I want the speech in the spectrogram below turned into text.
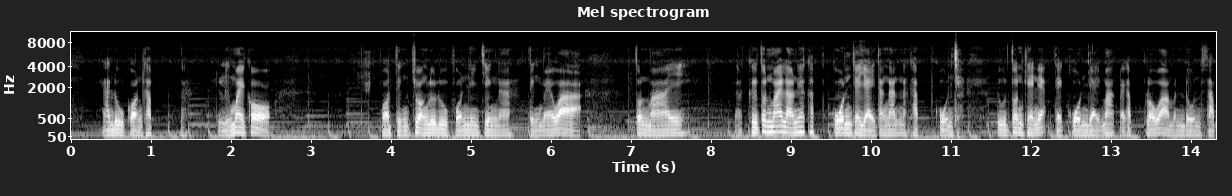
ๆหาดูก่อนครับนะหรือไม่ก็พอถึงช่วงฤดูฝนจริงๆนะถึงแม้ว่าต้นไม้นะคือต้นไม้เราเนี่ยครับโคนจะใหญ่ทั้งนั้นนะครับโคนจะ ดูต้นแค่เนี้ยแต่โคนใหญ่มากนะครับ เพราะว่ามันโดนสับ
